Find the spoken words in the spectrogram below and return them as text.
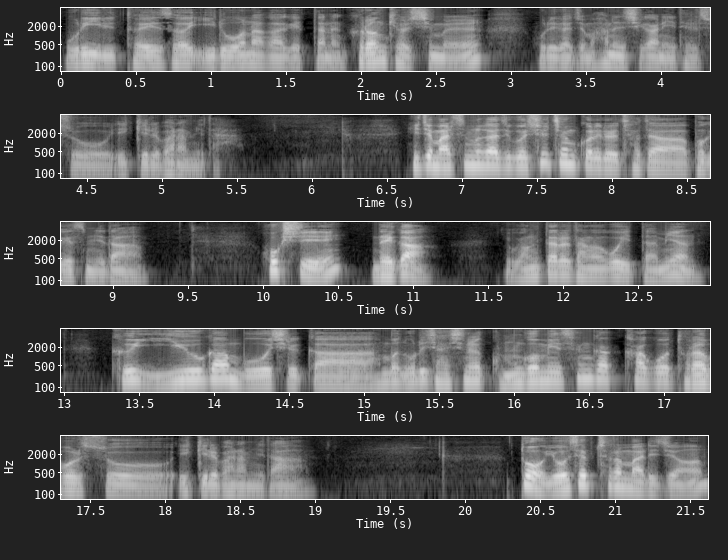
우리 일터에서 이루어 나가겠다는 그런 결심을 우리가 좀 하는 시간이 될 수 있기를 바랍니다. 이제 말씀을 가지고 실천거리를 찾아보겠습니다. 혹시 내가 왕따를 당하고 있다면 그 이유가 무엇일까 한번 우리 자신을 곰곰이 생각하고 돌아볼 수 있기를 바랍니다. 또 요셉처럼 말이죠.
